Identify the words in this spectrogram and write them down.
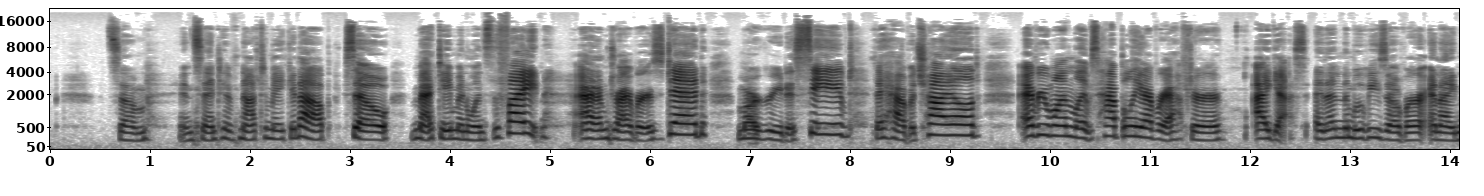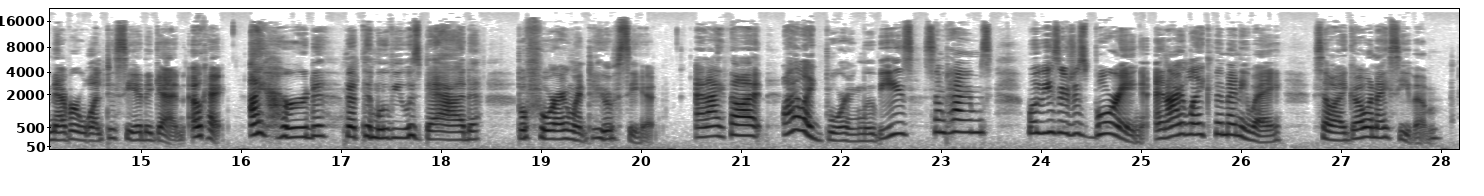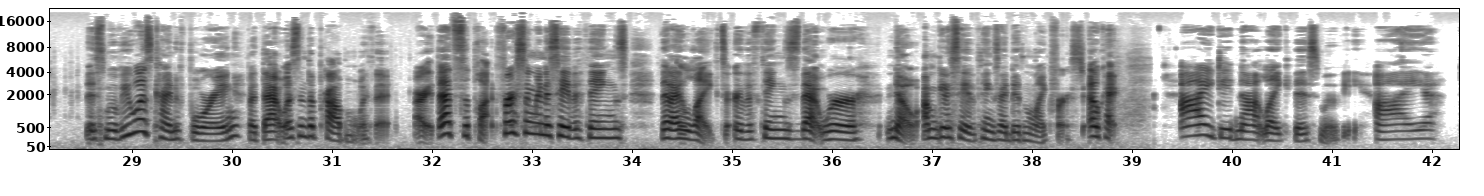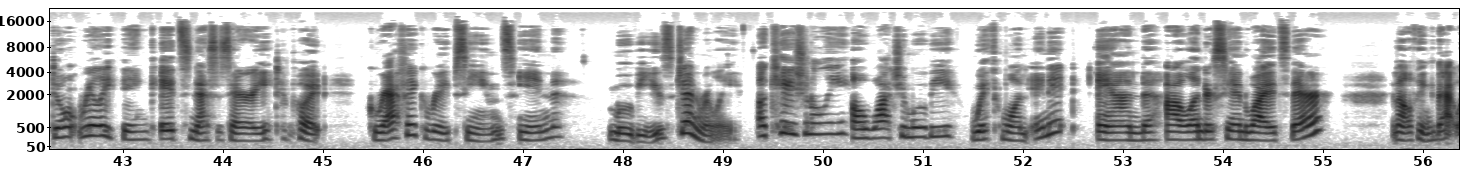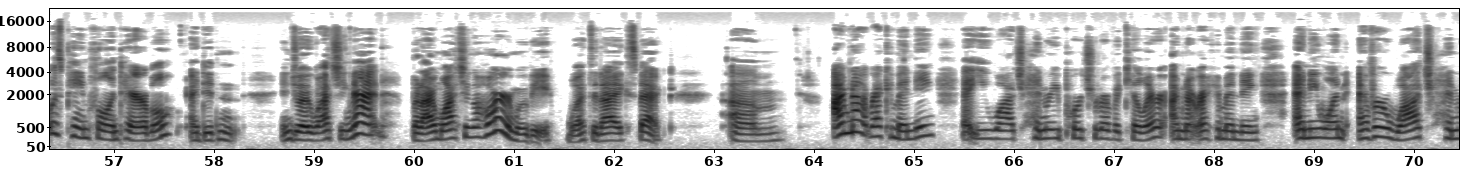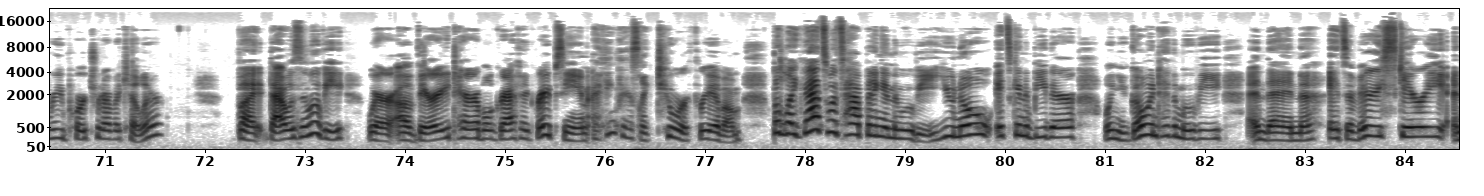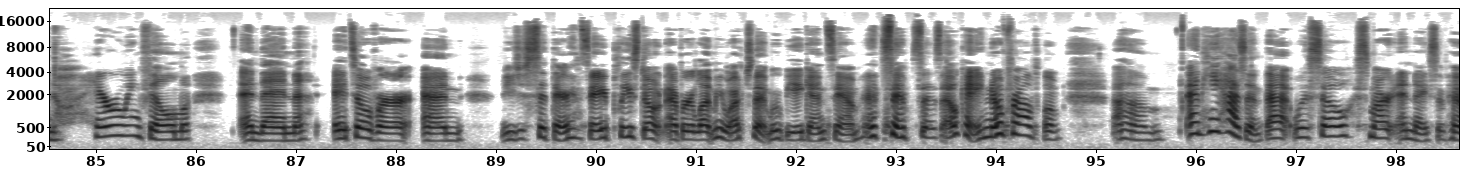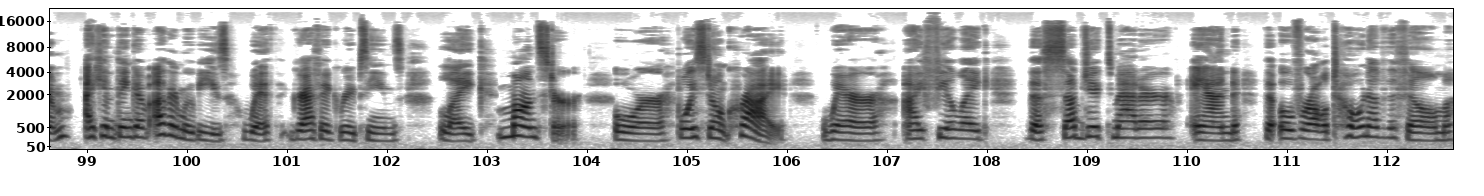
Some incentive not to make it up. So Matt Damon wins the fight. Adam Driver is dead. Marguerite is saved. They have a child. Everyone lives happily ever after, I guess. And then the movie's over, and I never want to see it again. Okay. I heard that the movie was bad before I went to go see it. And I thought, well, I like boring movies. Sometimes movies are just boring, and I like them anyway. So I go and I see them. This movie was kind of boring, but that wasn't the problem with it. All right, that's the plot. First, I'm going to say the things that I liked, or the things that were. No, I'm going to say the things I didn't like first. Okay. I did not like this movie. I don't really think it's necessary to put graphic rape scenes in movies generally. Occasionally, I'll watch a movie with one in it, and I'll understand why it's there, and I'll think that was painful and terrible. I didn't enjoy watching that, but I'm watching a horror movie. What did I expect? Um, I'm not recommending that you watch Henry Portrait of a Killer. I'm not recommending anyone ever watch Henry Portrait of a Killer. But that was a movie where a very terrible graphic rape scene, I think there's like two or three of them, but like that's what's happening in the movie. You know it's to be there when you go into the movie, and then it's a very scary and harrowing film and then it's over and you just sit there and say, please don't ever let me watch that movie again, Sam. And Sam says, okay, no problem. Um, and he hasn't. That was so smart and nice of him. I can think of other movies with graphic rape scenes like Monster or Boys Don't Cry, where I feel like the subject matter and the overall tone of the film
